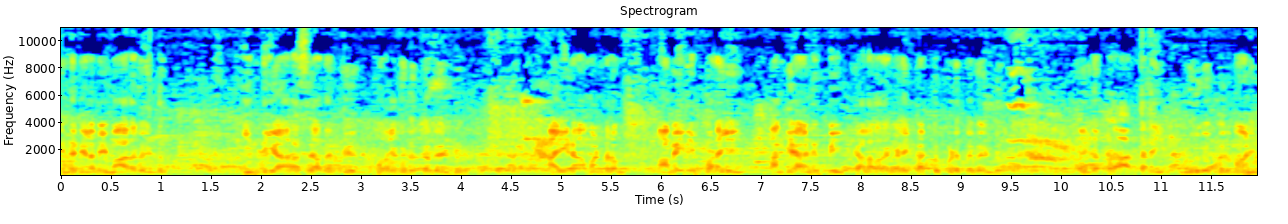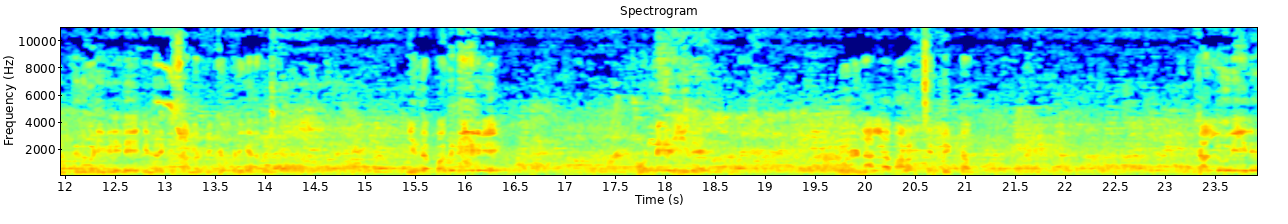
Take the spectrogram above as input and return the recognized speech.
இந்த நிலைமை மாற வேண்டும். இந்திய அரசு அதற்கு குரல் கொடுக்க வேண்டும். ஐநா மன்றம் அமைதிப்படையை அங்கே அனுப்பி கலவரங்களை கட்டுப்படுத்த வேண்டும். இந்த பிரார்த்தனை முருகப்பெருமானின் திருவடிகளிலே இன்றைக்கு சமர்ப்பிக்கப்படுகிறது. இந்த பகுதியிலே பொன்னேரியிலே ஒரு நல்ல வளர்ச்சி திட்டம் கல்லூரியிலே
